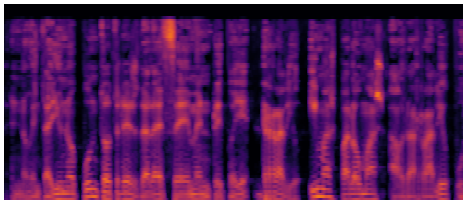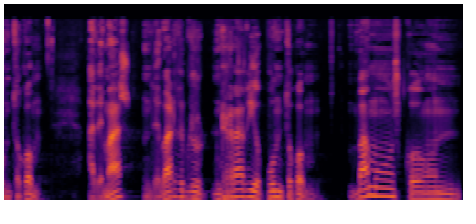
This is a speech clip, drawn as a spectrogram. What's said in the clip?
Sintonizas el 91.3 de la FM en Radio y más palomas ahora radio.com. Además de bardebluesradio.com. Vamos con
